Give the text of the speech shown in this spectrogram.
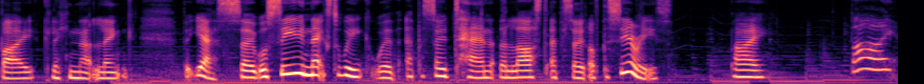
by clicking that link. But yes, so we'll see you next week with episode 10, the last episode of the series. Bye. Bye.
